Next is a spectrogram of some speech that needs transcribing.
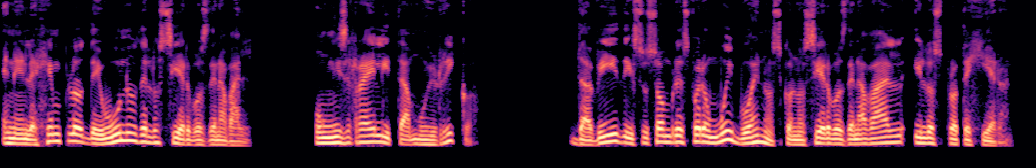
en el ejemplo de uno de los siervos de Naval, un israelita muy rico. David y sus hombres fueron muy buenos con los siervos de Naval y los protegieron.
